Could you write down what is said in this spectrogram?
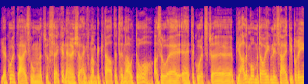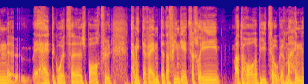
Ja gut, eins muss man natürlich sagen, er ist eigentlich ein begnadeter Autor. Also äh, er hat ein gutes, äh, bei allem, was man da irgendwie sagt über ihn, äh, er hat ein gutes äh, Sprachgefühl. Da mit der Rente, da finde ich jetzt ein bisschen an den Haaren beizogen. Ich meine,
